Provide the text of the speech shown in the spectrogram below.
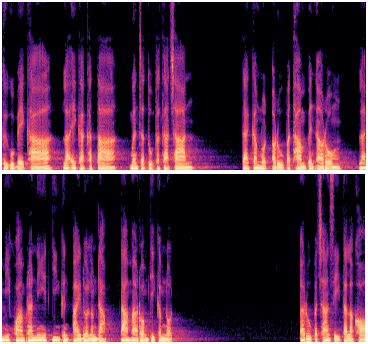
คืออุเบกขาและเอกคตาเหมือนจตุตถาฌานแต่กำหนดอรูปธรรมเป็นอารมณ์ และมีความประณีตยิ่งขึ้นไปโดยลำดับตามอารมณ์ที่กำหนด อรูปฌานสี่แต่ละข้อ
